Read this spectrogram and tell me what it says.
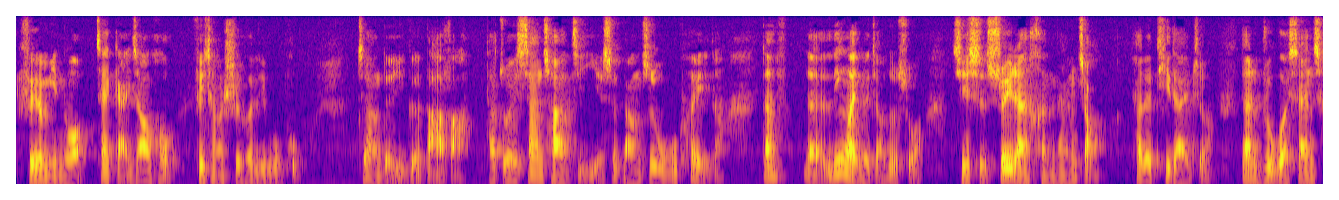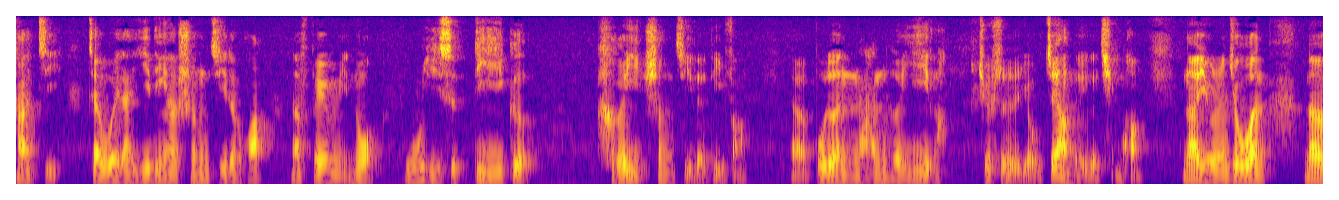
菲尔米诺在改造后非常适合利物浦这样的一个打法，他作为三叉戟也是当之无愧的。但呃，另外一个角度说，其实虽然很难找。他的替代者，但如果三叉戟在未来一定要升级的话，那菲尔米诺无疑是第一个可以升级的地方。呃，不论难和易了，就是有这样的一个情况。那有人就问，那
